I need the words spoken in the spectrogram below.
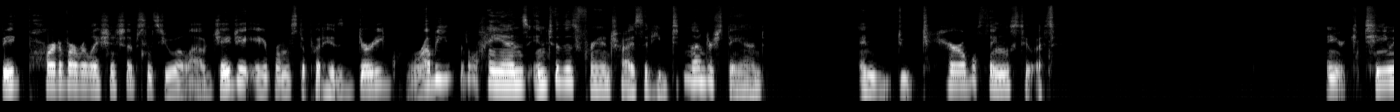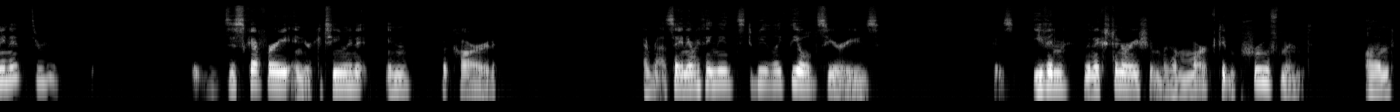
big part of our relationship since you allowed J.J. Abrams to put his dirty, grubby little hands into this franchise that he didn't understand and do terrible things to it. And you're continuing it through Discovery and you're continuing it in Picard. I'm not saying everything needs to be like the old series, because even The Next Generation was a marked improvement on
